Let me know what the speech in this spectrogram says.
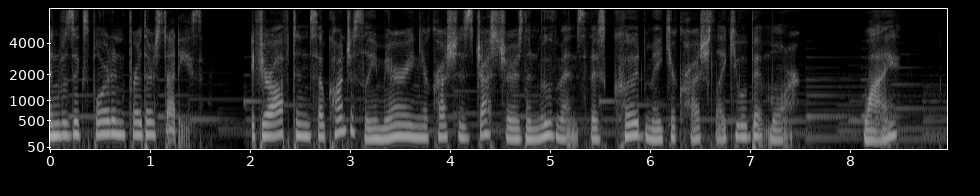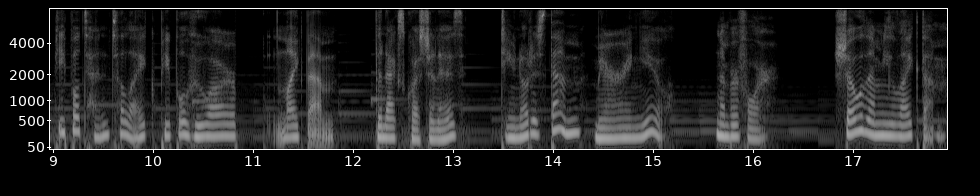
and was explored in further studies. If you're often subconsciously mirroring your crush's gestures and movements, this could make your crush like you a bit more. Why? People tend to like people who are like them. The next question is, do you notice them mirroring you? Number four, show them you like them.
